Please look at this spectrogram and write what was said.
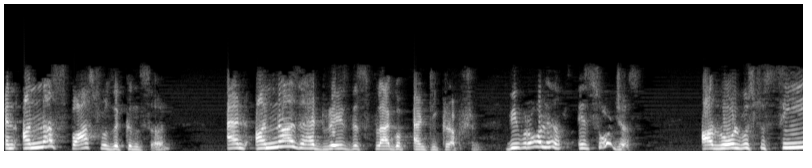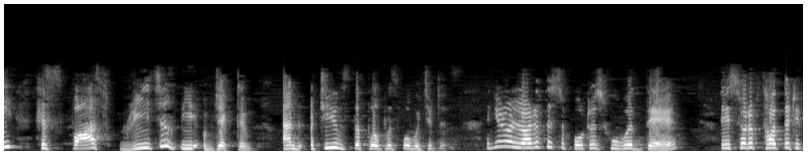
and Anna's fast was a concern. And Anna's had raised this flag of anti-corruption. We were all his, his soldiers. Our role was to see his fast reaches the objective and achieves the purpose for which it is. And you know, a lot of the supporters who were there, they sort of thought that if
